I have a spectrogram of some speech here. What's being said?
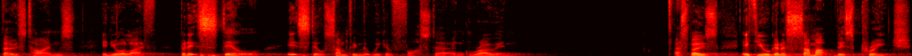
those times in your life, but it's still, it's still something that we can foster and grow in. I suppose if you were going to sum up this preach,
